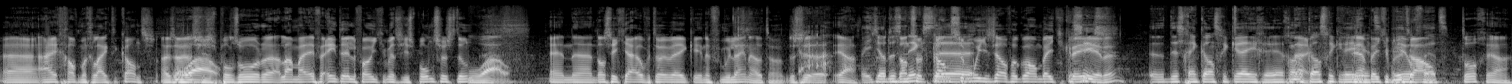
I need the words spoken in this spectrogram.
Eh, hij gaf me gelijk die kans. Hij zei, als je sponsoren, laat maar even één telefoontje met je sponsors doen. Wauw. En eh, dan zit jij over twee weken in een Formule 1 auto. Dus ja, ja Weet je wel, dus dat niks, soort kansen eh, moet je zelf ook wel een beetje creëren. Eh, Het is geen kans gekregen, gewoon Nee. een kans gecreëerd. Ja, een beetje brutaal, toch? Ja.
